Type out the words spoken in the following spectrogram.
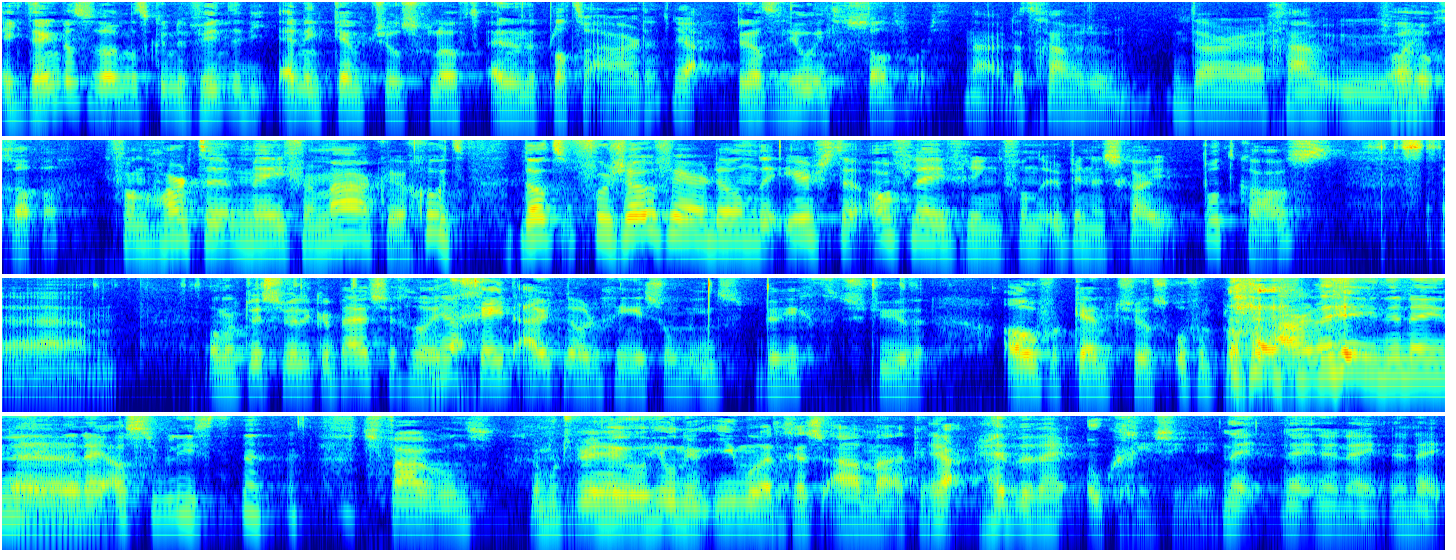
Ik denk dat we wel iemand kunnen vinden die en in chemtrails gelooft en in de platte aarde. Ja. Ik denk dat het heel interessant wordt. Nou, dat gaan we doen. Daar eh, gaan we u Vooral eh, heel grappig. van harte mee vermaken. Goed, dat voor zover dan de eerste aflevering van de Up in the Sky podcast. Ehm, Ondertussen wil ik erbij zeggen dat Ja. het geen uitnodiging is om iets bericht te sturen over chemtrails of een platte aarde. nee, nee, nee, nee, nee, Ehm. nee, alsjeblieft. Spaar ons. Dan moeten we weer een heel, heel nieuw e-mailadres aanmaken. Ja. Hebben wij ook geen zin in. Nee, nee, nee, nee, nee, nee.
